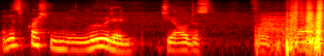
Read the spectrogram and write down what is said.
And this question eluded geologists for a while.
